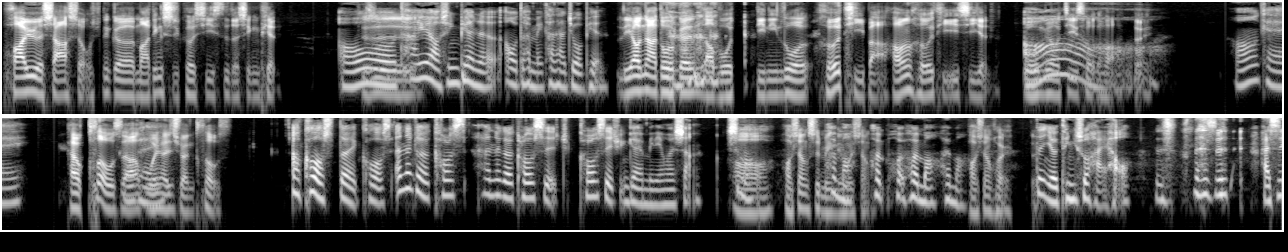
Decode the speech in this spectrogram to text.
花月杀手》那个马丁史科西斯的新片。哦，就是、他又有新片了，哦，我都还没看他旧片。里奥纳多跟老伯迪尼洛合体吧，好像合体一起演，哦、我没有记错的话，对。OK。还有 Close 啊.我也很喜欢 Close。啊，Close 对 Close，啊，那个 Close 和那个 Closage，Closage 应该明年会上，是吗？哦，好像是明年会上，会会会吗？会吗？好像会，但有听说还好，但是 但是还是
